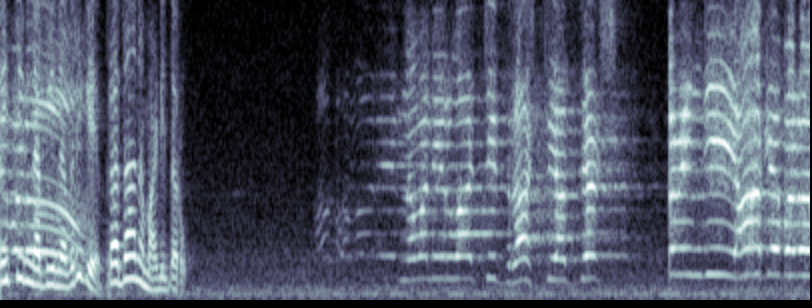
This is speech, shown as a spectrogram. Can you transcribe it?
ನಿತಿನ್ ನಬೀನ್ ಅವರಿಗೆ ಪ್ರದಾನ ಮಾಡಿದರು हमारे नवनिर्वाचित राष्ट्रीय अध्यक्ष नवीन जी आगे बढ़ो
